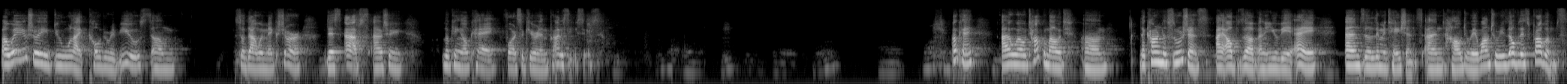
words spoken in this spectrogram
But we usually do like code reviews um, so that we make sure this apps actually looking okay for security and privacy issues. Okay, I will talk about um, the current solutions I observe in UVA and the limitations and how do we want to resolve these problems.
